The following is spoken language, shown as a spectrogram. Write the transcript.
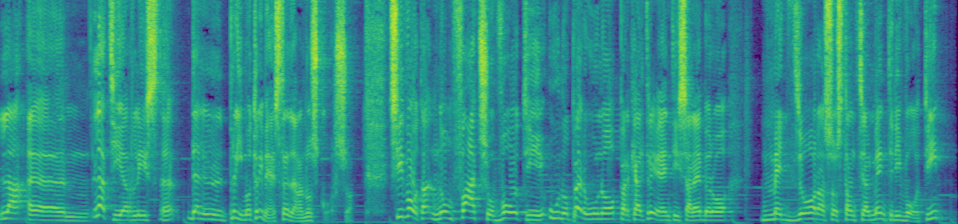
la, ehm, la, tier list del primo trimestre dell'anno scorso. Si vota, non faccio voti uno per uno perché altrimenti sarebbero mezz'ora sostanzialmente di voti.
